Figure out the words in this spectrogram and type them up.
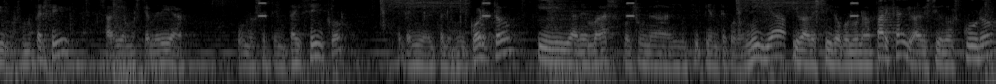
Tuvimos un perfil, sabíamos que medía unos 75, que tenía el pelo muy corto y además pues una incipiente coronilla, iba vestido con una parca, iba vestido oscuro,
